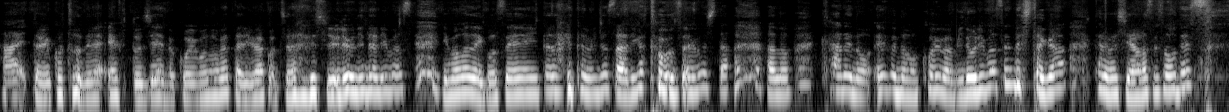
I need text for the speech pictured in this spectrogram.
はい。ということで、F と J の恋物語はこちらで終了になります。今まで5000円いただいた皆さんありがとうございました。あの、彼の F の恋は実りませんでしたが、彼は幸せそうです。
